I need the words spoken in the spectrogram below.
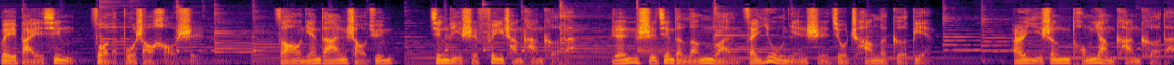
为百姓做了不少好事。早年的安少君经历是非常坎坷的，人世间的冷暖在幼年时就尝了个遍。而一生同样坎坷的，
